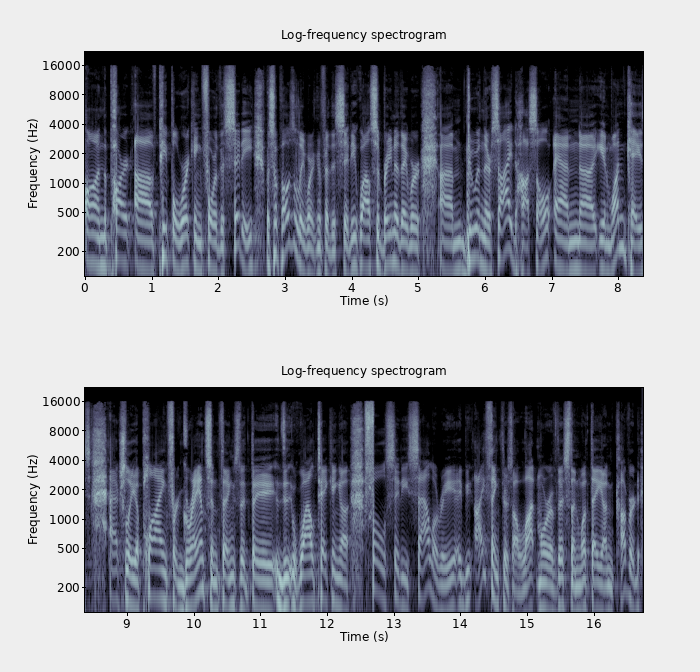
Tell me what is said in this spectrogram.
on the part of people working for the city, supposedly working for the city, while Sabrina, they were um, doing their side hustle, and uh, in one case, actually applying for grants and things that they, while taking a full city salary. I think there's a lot more of this than what they uncovered,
